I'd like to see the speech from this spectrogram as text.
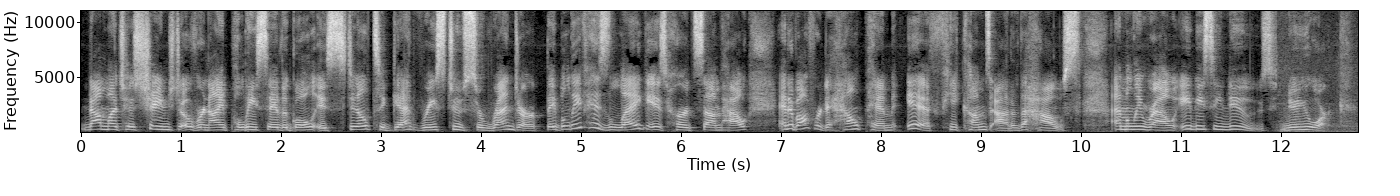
Not much has changed overnight. Police say the goal is still to get Reese to surrender. They believe his leg is hurt somehow and have offered to help him if he comes out of the house. Emily Rao, ABC News, New York.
